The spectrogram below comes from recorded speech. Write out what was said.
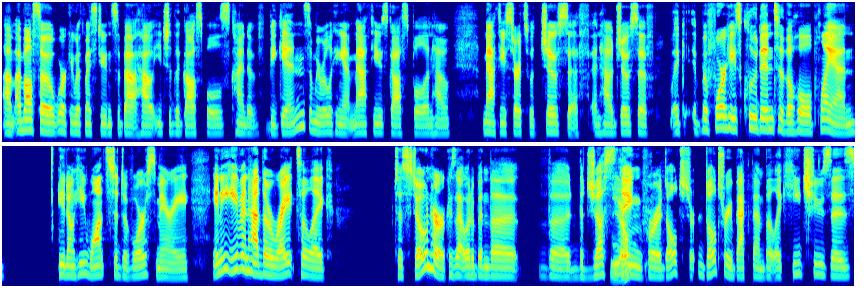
um, I'm also working with my students about how each of the gospels kind of begins. And we were looking at Matthew's gospel and how Matthew starts with Joseph and how Joseph, like before he's clued into the whole plan, you know, he wants to divorce Mary, and he even had the right to like to stone her because that would have been the the the just yep. thing for adultery, adultery back then but like he chooses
